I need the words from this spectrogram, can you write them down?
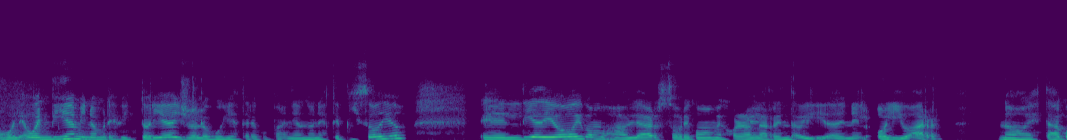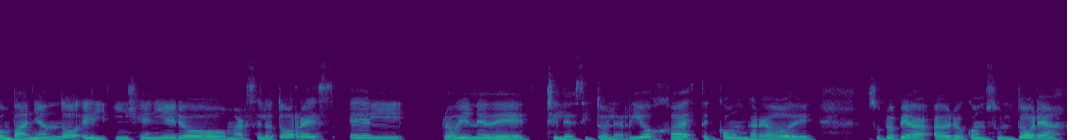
Hola, buen día. Mi nombre es Victoria y yo los voy a estar acompañando en este episodio. El día de hoy vamos a hablar sobre cómo mejorar la rentabilidad en el olivar. Nos está acompañando el ingeniero Marcelo Torres. Él proviene de Chilecito La Rioja, está como encargado de su propia agroconsultora.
